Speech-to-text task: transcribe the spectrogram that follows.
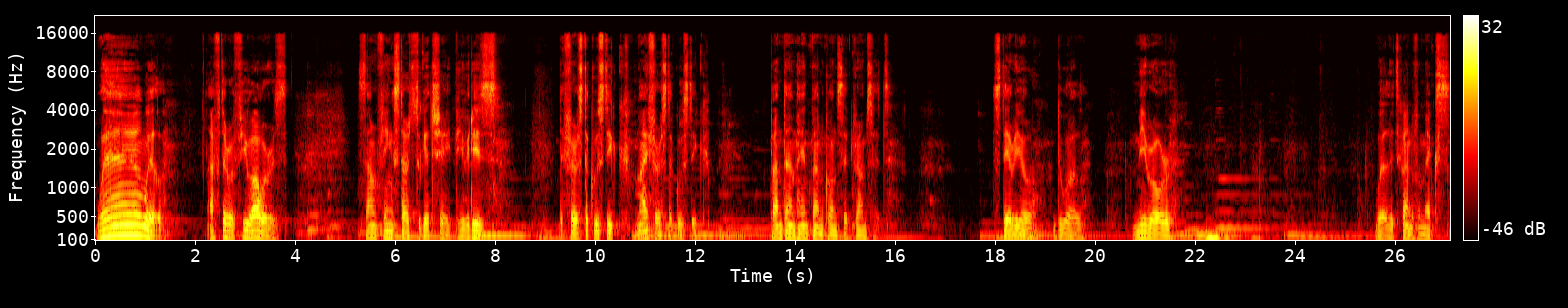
Well, well, after a few hours, something starts to get shape. Here it is. The first acoustic, my first acoustic, Pantam Handpan concept drum set. Stereo, dual, mirror. Well, it's kind of a mix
